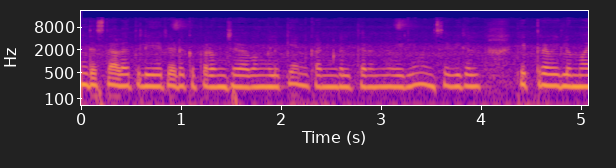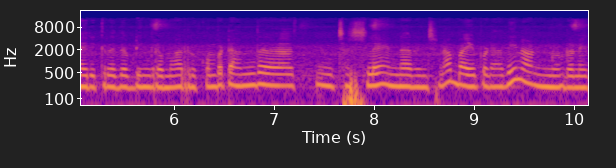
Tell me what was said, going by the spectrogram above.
இந்த ஸ்தலத்தில் ஏறெடுக்கப்படும் ஜபங்களுக்கு என் கண்கள் திறந்தவைகளும் என் செவிகள் கேட்கிறவைகளுமா இருக்கிறது அப்படிங்கிற மாதிரி இருக்கும். பட் அந்த சர்ச்சில் என்ன இருந்துச்சுன்னா பயப்படாதே நான் உடனே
